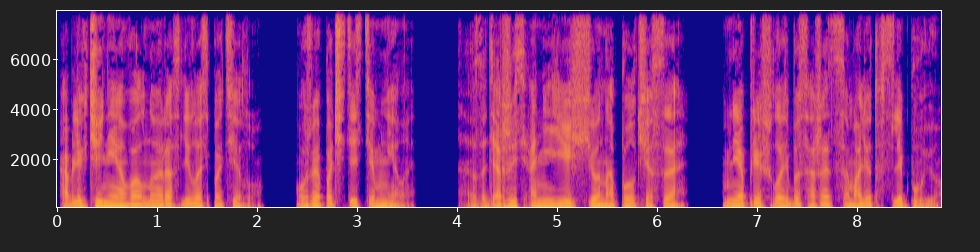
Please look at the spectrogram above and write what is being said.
Облегчение волной разлилось по телу. Уже почти стемнело. Задержись они еще на полчаса, мне пришлось бы сажать самолет вслепую,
